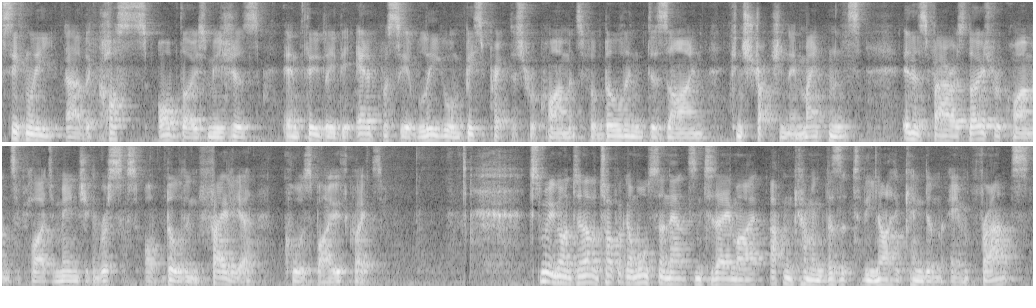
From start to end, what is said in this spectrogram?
Secondly, uh, the costs of those measures. And thirdly, the adequacy of legal and best practice requirements for building, design, construction, and maintenance, in as far as those requirements apply to managing risks of building failure caused by earthquakes. Just moving on to another topic, I'm also announcing today my up and coming visit to the United Kingdom and France.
